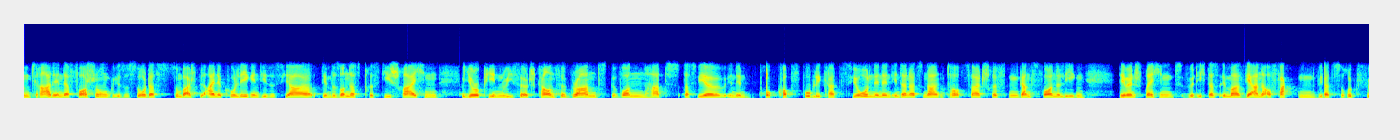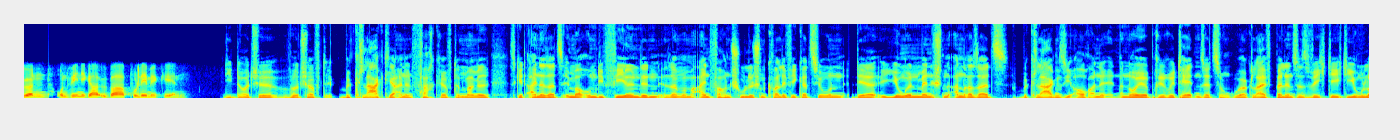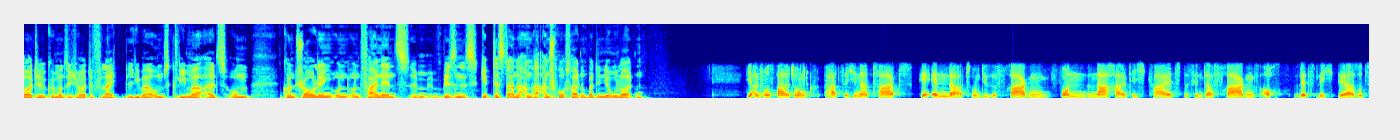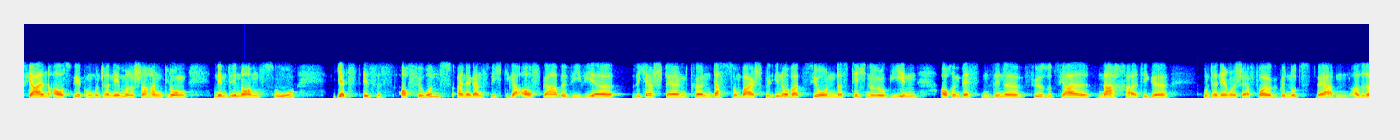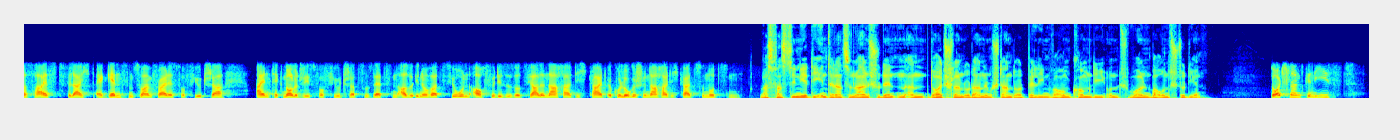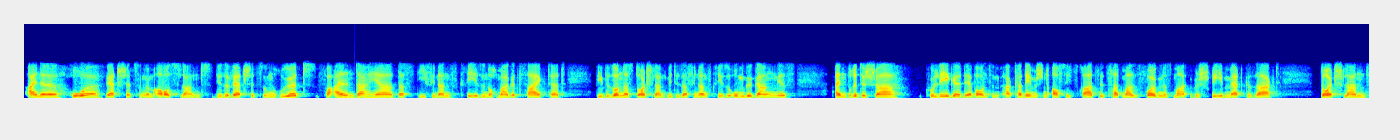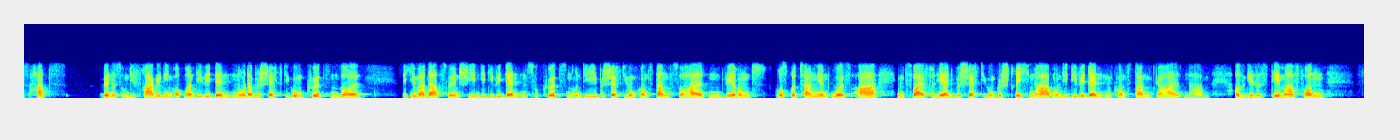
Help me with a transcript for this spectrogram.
und gerade in der Forschung ist es so, dass zum Beispiel eine Kollegin dieses Jahr den besonders prestigereichen European Research Council Grant gewonnen hat, dass wir in den Pro-Kopf-Publikationen in den internationalen Top-Zeitschriften ganz vorne liegen. Dementsprechend würde ich das immer gerne auf Fakten wieder zurückführen und weniger über Polemik gehen. Die deutsche Wirtschaft beklagt ja einen Fachkräftemangel. Es geht einerseits immer um die fehlenden, sagen wir mal, einfachen schulischen Qualifikationen der jungen Menschen. Andererseits beklagen sie auch eine neue Prioritätensetzung. Work-Life-Balance ist wichtig. Die jungen Leute kümmern sich heute vielleicht lieber ums Klima als um Controlling und, und Finance im Business. Gibt es da eine andere Anspruchshaltung bei den jungen Leuten? Die Anspruchshaltung hat sich in der Tat geändert und diese Fragen von Nachhaltigkeit, des Hinterfragens, auch letztlich der sozialen Auswirkungen unternehmerischer Handlungen nimmt enorm zu. Jetzt ist es auch für uns eine ganz wichtige Aufgabe, wie wir sicherstellen können, dass zum Beispiel Innovationen, dass Technologien auch im besten Sinne für sozial nachhaltige unternehmerische Erfolge genutzt werden. Also das heißt, vielleicht ergänzend zu einem Fridays for Future ein Technologies for Future zu setzen, also Innovationen auch für diese soziale Nachhaltigkeit, ökologische Nachhaltigkeit zu nutzen. Was fasziniert die internationalen Studenten an Deutschland oder an dem Standort Berlin? Warum kommen die und wollen bei uns studieren? Deutschland genießt eine hohe Wertschätzung im Ausland. Diese Wertschätzung rührt vor allem daher, dass die Finanzkrise nochmal gezeigt hat, wie besonders Deutschland mit dieser Finanzkrise umgegangen ist. Ein britischer Kollege, der bei uns im akademischen Aufsichtsrat sitzt, hat mal Folgendes mal beschrieben. Er hat gesagt, Deutschland hat, wenn es um die Frage ging, ob man Dividenden oder Beschäftigung kürzen soll, sich immer dazu entschieden, die Dividenden zu kürzen und die Beschäftigung konstant zu halten, während Großbritannien, USA im Zweifel eher die Beschäftigung gestrichen haben und die Dividenden konstant gehalten haben. Also dieses Thema von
